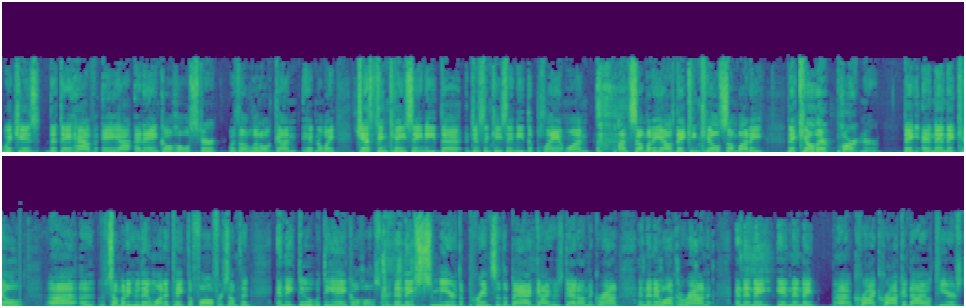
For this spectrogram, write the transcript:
which is that they have a uh, an ankle holster with a little gun hidden away, just in case they need the just in case they need to plant one on somebody else. They can kill somebody. They kill their partner. They and then they kill uh, uh, somebody who they want to take the fall for something, and they do it with the ankle holster. then they smear the prints of the bad guy who's dead on the ground, and then they walk around, and then they and then they uh, cry crocodile tears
